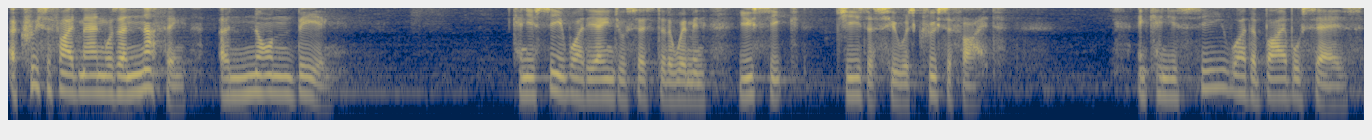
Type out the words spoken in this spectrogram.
A crucified man was a nothing, a non being. Can you see why the angel says to the women, You seek Jesus who was crucified? And can you see why the Bible says,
